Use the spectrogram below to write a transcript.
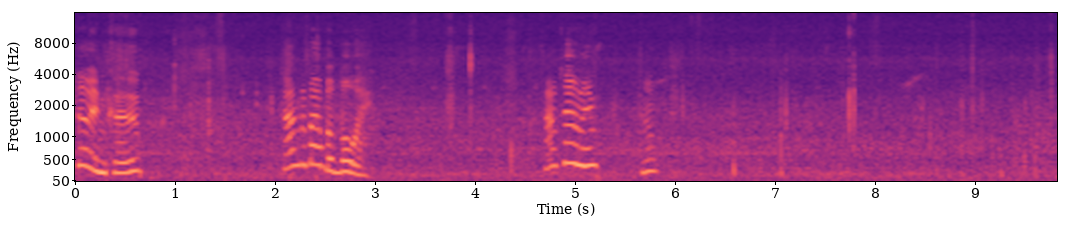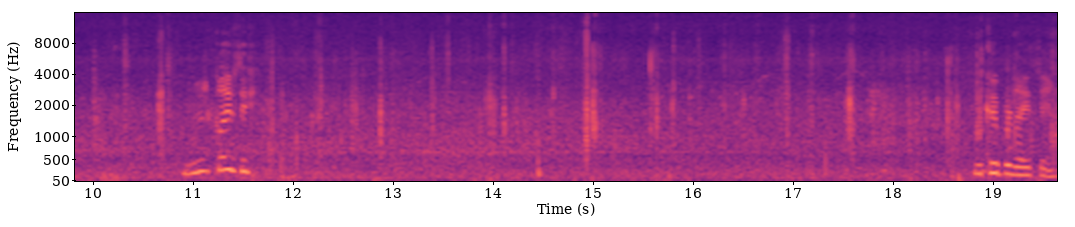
Talk to him, Coop. Talk to Bubba boy. Talk to him. Nope. There's Cluesy. And Cooper lays down.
